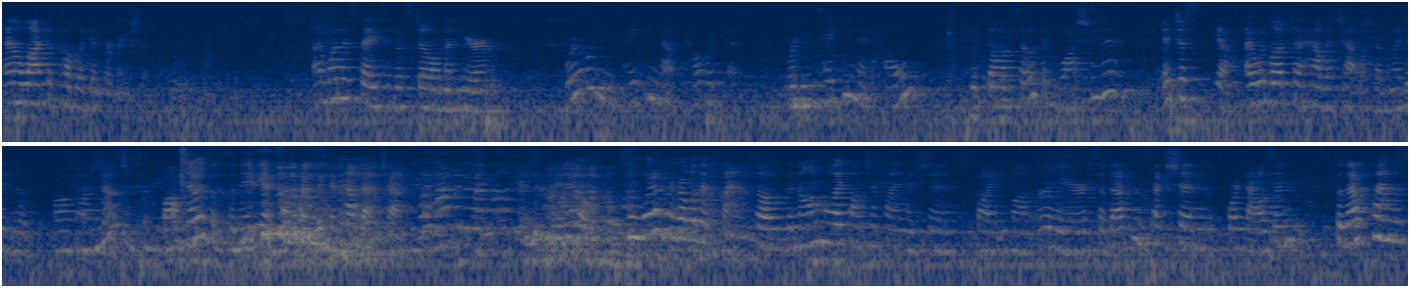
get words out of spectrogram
And a lack of public information. I want to say to this gentleman here, where were you taking that Pelican? Were you taking it home with dog soap and washing it? It just, yeah, I would love to have a chat with them, I didn't know Bob Bob knows him, so Bob knows them, so maybe at some point we can have that chat. What happened to that? I know. So what are the relevant plans? So the non-wildlife volunteer plan mentioned by Yvonne earlier, so that's in section four thousand. So that plan was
